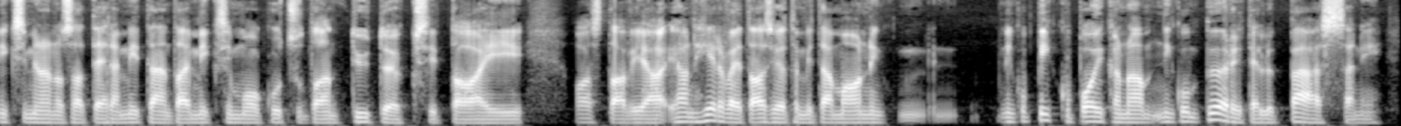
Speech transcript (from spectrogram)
miksi minä en osaa tehdä mitään tai miksi mua kutsutaan tytöksi tai vastaavia ihan hirveitä asioita, mitä mä oon niin, niin kuin pikkupoikana niin kuin pyöritellyt päässäni –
